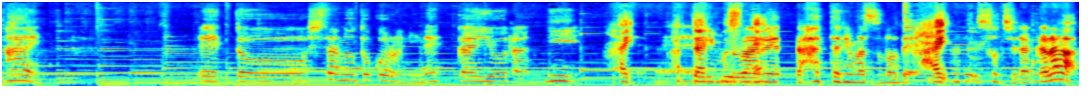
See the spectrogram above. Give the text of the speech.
はい。えっ、と下のところにね概要欄に、はいえ、ー貼ってありますね。貼ってありますので、はいうんそちらから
